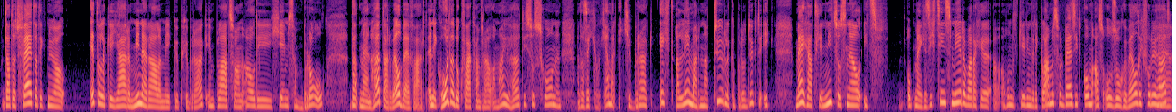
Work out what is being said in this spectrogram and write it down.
dat het feit dat ik nu al ettelijke jaren minerale make-up gebruik, in plaats van al die chemische brol, dat mijn huid daar wel bij vaart. En ik hoor dat ook vaak van vrouwen, amai, je huid is zo schoon. En, maar dan zeg ook, ja, maar ik gebruik echt alleen maar natuurlijke producten. Ik, mij gaat je niet zo snel iets op mijn gezicht zien smeren, waar je honderd keer in de reclames voorbij ziet komen als oh zo geweldig voor je huid. Ja.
